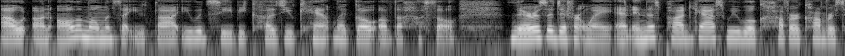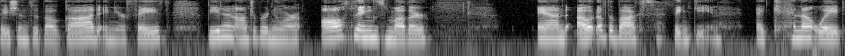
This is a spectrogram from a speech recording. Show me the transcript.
out on all the moments that you thought you would see because you can't let go of the hustle. There is a different way. And in this podcast, we will cover conversations about God and your faith, being an entrepreneur, all things mother, and out of the box thinking. I cannot wait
